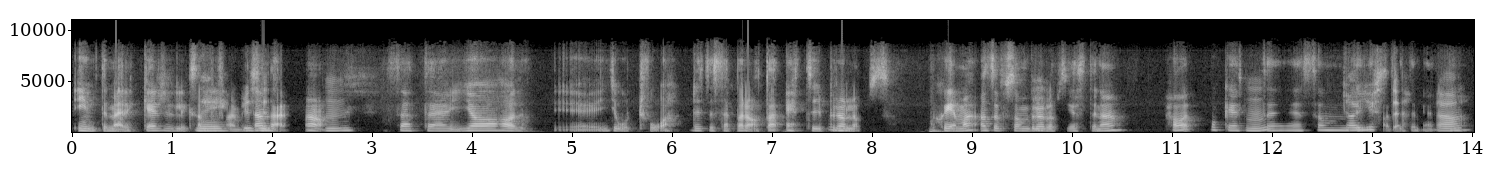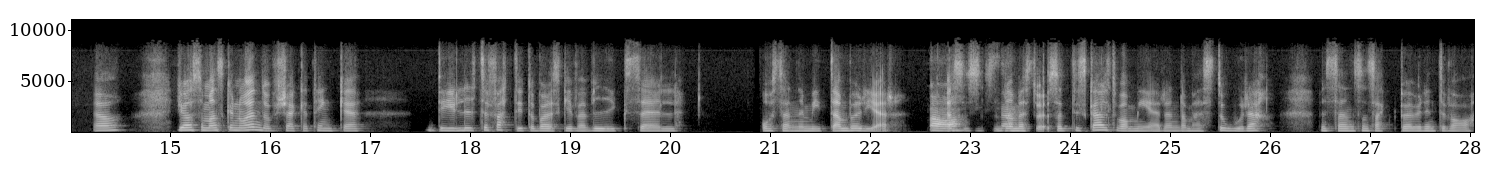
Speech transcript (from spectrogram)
inte märker liksom, Nej, på förmiddagen precis. där. Ja. Mm. Så att eh, jag har eh, gjort två lite separata. Ett typ Mm. bröllopsschema, alltså som bröllopsgästerna har och ett eh, som Ja, vi har lite mer. Ja, ja. Ja, så man ska nog ändå försöka tänka. Det är ju lite fattigt att bara skriva vigsel och sen när middagen börjar. Ja, alltså, de stora. Så det ska alltid vara mer än de här stora. Men sen som sagt behöver det inte vara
